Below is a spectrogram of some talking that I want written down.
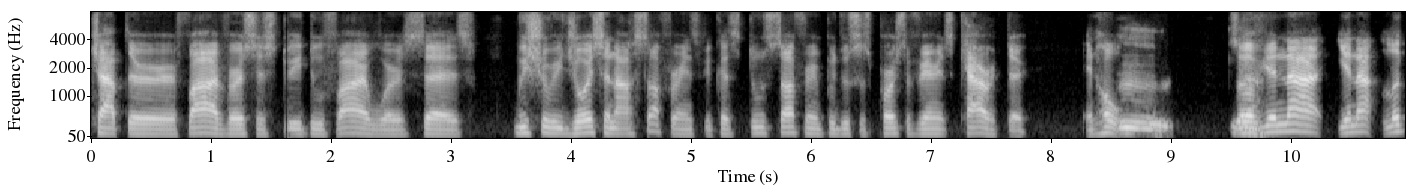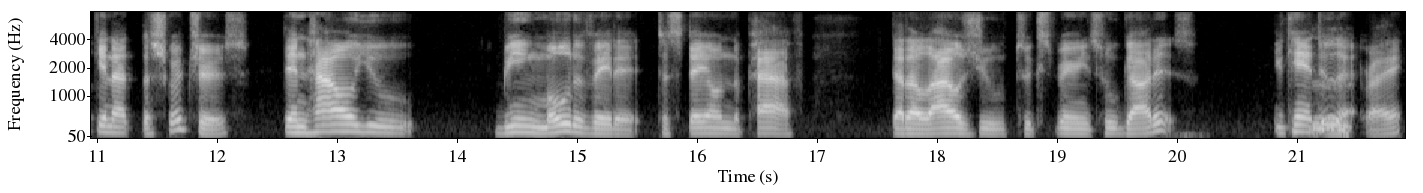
chapter 5, verses 3 through 5, where it says, We should rejoice in our sufferings because through suffering produces perseverance, character, and hope. Mm. So if you're not you're not looking at the scriptures, then how are you being motivated to stay on the path that allows you to experience who God is? You can't do Mm. that, right?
